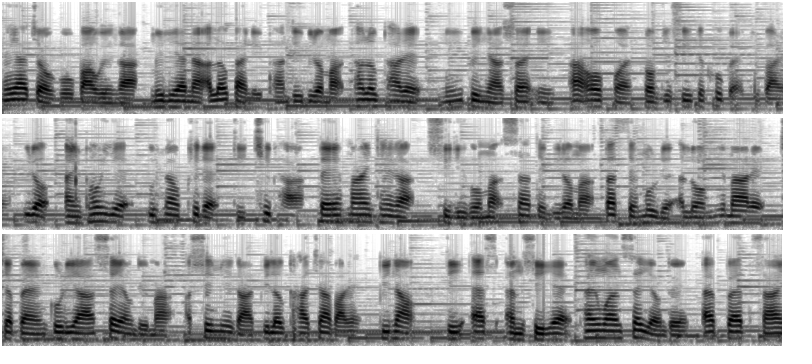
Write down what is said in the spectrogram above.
200ကျော်ကိုပါဝင်ကမီလီယံနာအလောက်ကန်တွေဖန်တီးပြီးတော့မှထုတ်လုပ်ထားတဲ့နည်းပညာစွမ်းအင်အားအော့ဖွယ်ကုန်ပစ္စည်းတစ်ခုပဲဖြစ်ပါတယ်ပြီးတော့ iPhone ရဲ့ဥနှောက်ဖြစ်တဲ့ဒီ chip ဟာတဲမိုင်းထဲကဆီလီကွန်မှစတင်ပြီးတော့မှပတ်စင်မှုတွေအလွန်မြင့်မားတဲ့ဂျပန်ကိုရီးယားစက်ရုံတွေမှာအစိမ့်မြစ်ကပြုလုပ်ထားကြပါတယ်ပြီးနောက် TSMC ရဲ့ထိုင်ဝမ်စက်ရုံတွင် Apple Design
